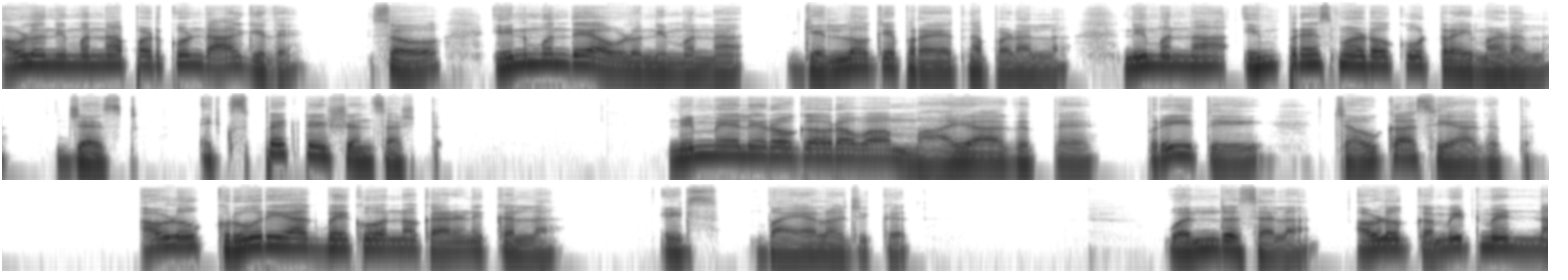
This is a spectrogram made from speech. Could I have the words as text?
ಅವಳು ನಿಮ್ಮನ್ನ ಪಡ್ಕೊಂಡಾಗಿದೆ ಸೊ ಇನ್ಮುಂದೆ ಅವಳು ನಿಮ್ಮನ್ನ ಗೆಲ್ಲೋಕೆ ಪ್ರಯತ್ನ ಪಡಲ್ಲ. ನಿಮ್ಮನ್ನ ಇಂಪ್ರೆಸ್ ಮಾಡೋಕ್ಕೂ ಟ್ರೈ ಮಾಡಲ್ಲ. ಜಸ್ಟ್ ಎಕ್ಸ್ಪೆಕ್ಟೇಷನ್ಸ್ ಅಷ್ಟೆ. ನಿಮ್ಮೇಲಿರೋ ಗೌರವ ಮಾಯ ಆಗುತ್ತೆ. ಪ್ರೀತಿ ಚೌಕಾಸಿ ಆಗುತ್ತೆ. ಅವಳು ಕ್ರೂರಿ ಆಗಬೇಕು ಅನ್ನೋ ಕಾರಣಕ್ಕಲ್ಲ. ಇಟ್ಸ್ ಬಯಾಲಾಜಿಕಲ್ ಒಂದು ಸಲ ಅವಳು ಕಮಿಟ್ಮೆಂಟ್ನ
